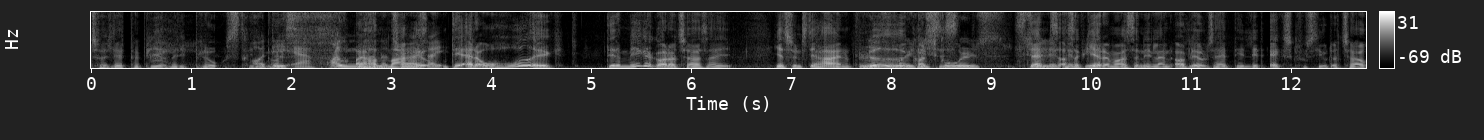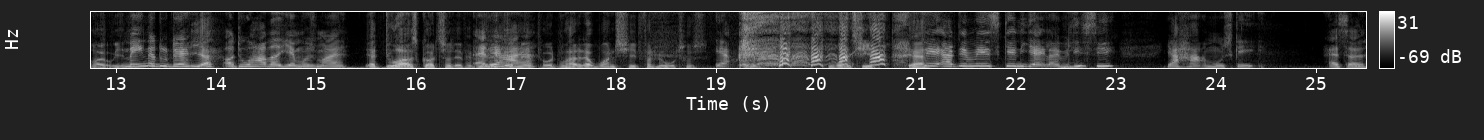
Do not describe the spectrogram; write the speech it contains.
toiletpapiret med de blå striber. Og det er røvnederen at tørre sig i. Det er det overhovedet ikke. Det er da mega godt at tørre sig i. Jeg synes, det har en blød konsistens, og så giver det mig også sådan en eller anden oplevelse af, at det er lidt eksklusivt at tørre røv i det. Mener du det? Ja. Og du har været hjemme hos mig? Ja, du har også godt toiletpapir, Ja, det det, jeg med på. Du har det der one sheet fra Lotus. Ja. One sheet. Ja, Det er det mest geniale, jeg vil lige sige, jeg har måske, altså, jeg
